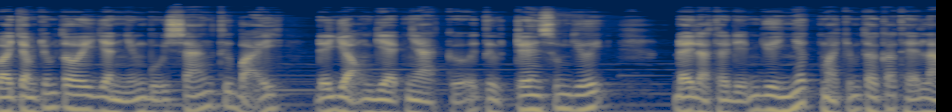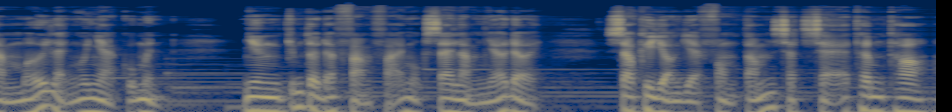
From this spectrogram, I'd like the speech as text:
vợ chồng chúng tôi dành những buổi sáng thứ bảy để dọn dẹp nhà cửa từ trên xuống dưới. Đây là thời điểm duy nhất mà chúng tôi có thể làm mới lại ngôi nhà của mình – nhưng chúng tôi đã phạm phải một sai lầm nhớ đời. Sau khi dọn dẹp phòng tắm sạch sẽ thơm tho,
